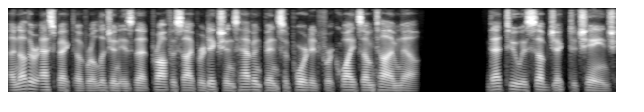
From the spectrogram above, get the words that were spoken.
Another aspect of religion is that prophesy predictions haven't been supported for quite some time now. That too is subject to change,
